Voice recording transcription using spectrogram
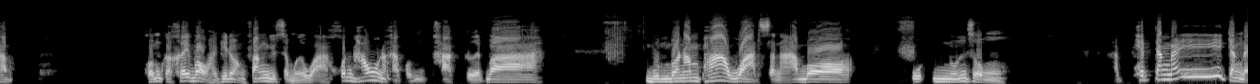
ครับ ผมก็เคยบอกให้พี่น้องฟังอยู่เสมอว่าคนเฮานะครับผมถ้าเกิดว่า บุญบ่นำพาวาสนาบ่อุดหนุนทรงครับเฮ็ดจังไดจังได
